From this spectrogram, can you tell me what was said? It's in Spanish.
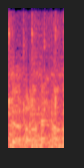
por lo menos.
